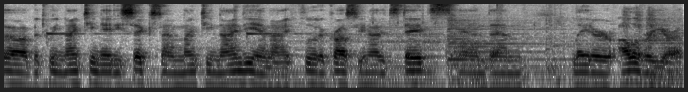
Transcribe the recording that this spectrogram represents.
uh, between 1986 and 1990, and I flew it across the United States and then later all over Europe.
